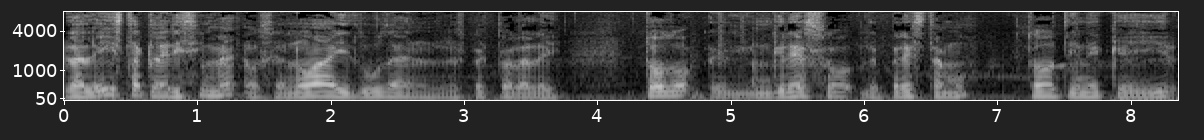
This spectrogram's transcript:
la ley está clarísima, o sea, no hay duda en respecto a la ley. Todo el ingreso de préstamo, todo tiene que ir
